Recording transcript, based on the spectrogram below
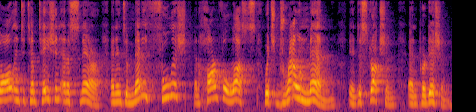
fall into temptation and a snare, and into many foolish and harmful lusts which drown men in destruction and perdition.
